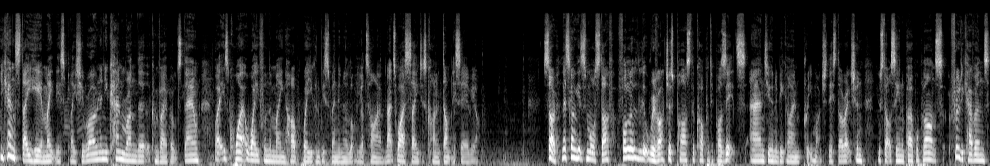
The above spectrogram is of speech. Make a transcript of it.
You can stay here and make this place your own and you can run the conveyor belts down but it's quite away from the main hub where you're going to be spending a lot of your time. That's why I say just kind of dump this area. So let's go and get some more stuff. Follow the little river just past the copper deposits and you're going to be going pretty much this direction. You'll start seeing the purple plants through the caverns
